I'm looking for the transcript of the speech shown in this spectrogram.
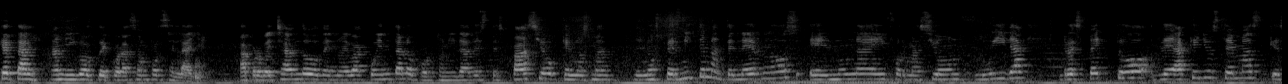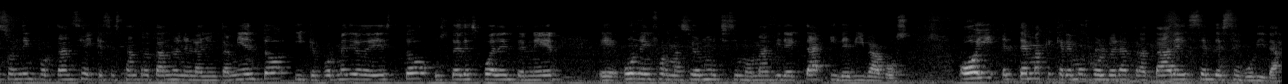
¿Qué tal, amigos de Corazón por Celaya? Aprovechando de nueva cuenta la oportunidad de este espacio que nos, nos permite mantenernos en una información fluida respecto de aquellos temas que son de importancia y que se están tratando en el ayuntamiento y que por medio de esto ustedes pueden tener eh, una información muchísimo más directa y de viva voz. Hoy el tema que queremos volver a tratar es el de seguridad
